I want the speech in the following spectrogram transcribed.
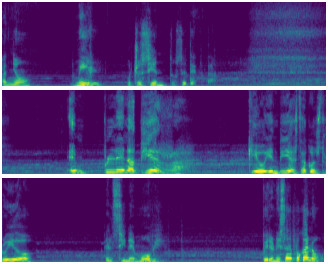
año 1870 en plena tierra que hoy en día está construido el cine movie. Pero en esa época no.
